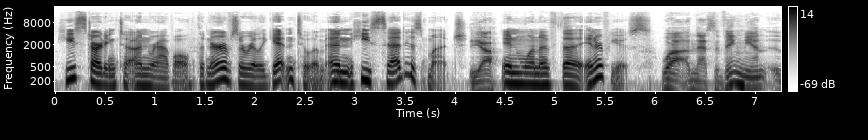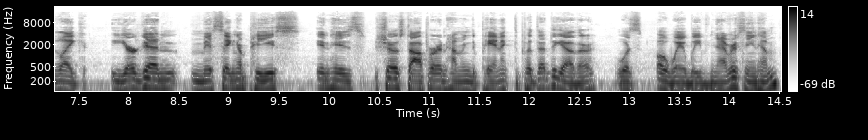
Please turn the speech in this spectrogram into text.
He's starting to unravel. The nerves are really getting to him. And he said as much Yeah. in one of the interviews. Well, and that's the thing, man. Like Jurgen missing a piece in his showstopper and having to panic to put that together was a way we've never seen him.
